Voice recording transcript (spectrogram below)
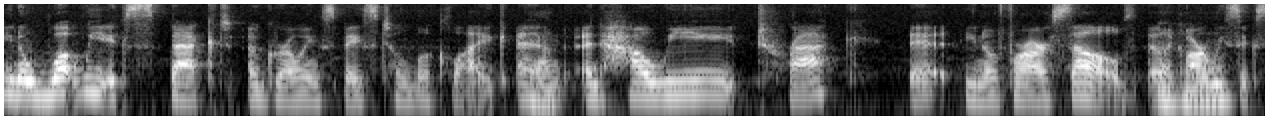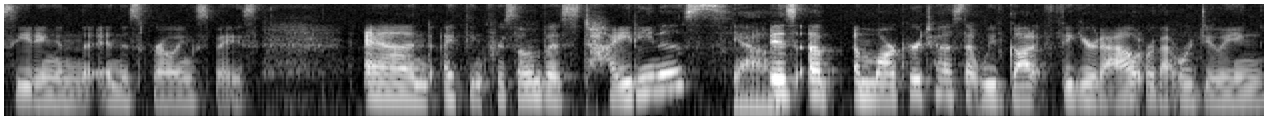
you know what we expect a growing space to look like and yeah. and how we track it you know for ourselves. Like, mm-hmm. are we succeeding in in this growing space? And I think for some of us, tidiness yeah. is a, a marker to us that we've got it figured out or that we're doing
